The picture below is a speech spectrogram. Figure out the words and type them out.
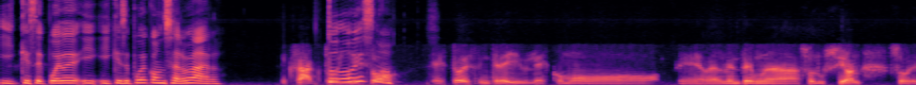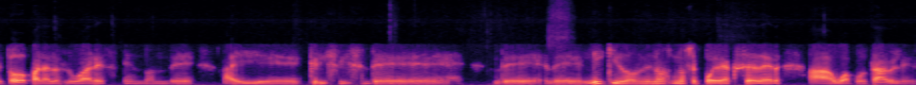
y que se puede, y, y que se puede conservar. Exacto. todo y esto, eso. Esto es increíble, es como eh, realmente una solución, sobre todo para los lugares en donde hay eh, crisis de, de, de líquido, donde no, no se puede acceder a agua potable.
